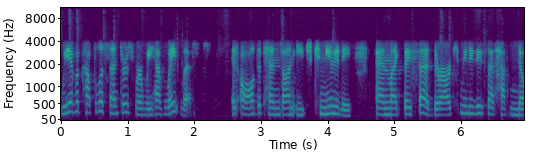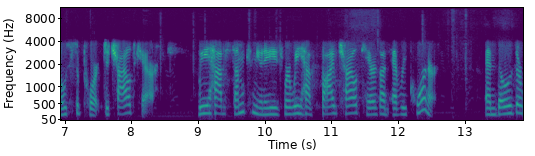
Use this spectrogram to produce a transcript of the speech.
We have a couple of centers where we have wait lists. It all depends on each community. And like they said, there are communities that have no support to childcare. We have some communities where we have five child cares on every corner. And those are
